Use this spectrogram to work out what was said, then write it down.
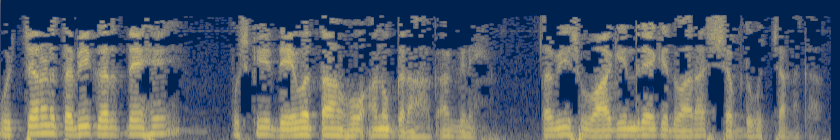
उच्चारण तभी करते हैं, उसके देवता हो अनुग्राहक, अग्नि। तभी इस वागेंद्रिय के द्वारा शब्द उच्चारण करते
